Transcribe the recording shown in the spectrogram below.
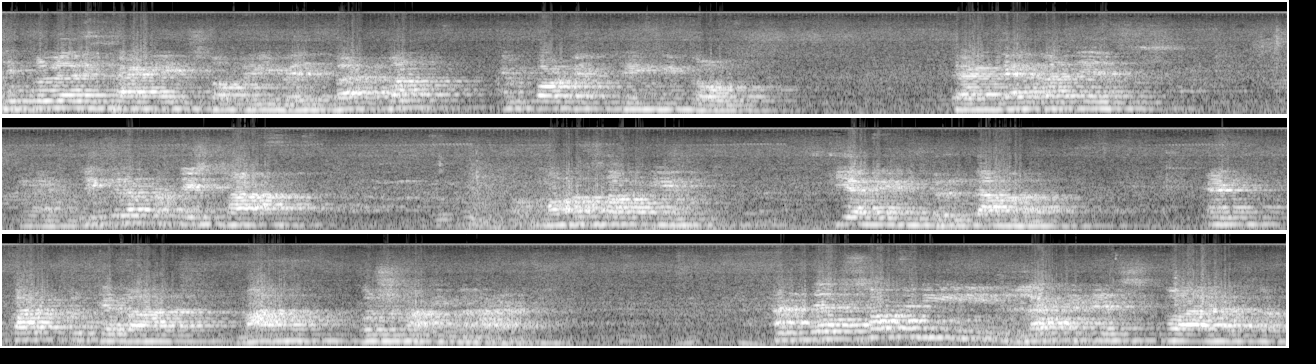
he clarified it so very well, but one important thing he told that there was a uh, Mahotsav in here in Vrindavan and Parapujyabad Madhav Goswami Maharaj. And there are so many learned squares of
